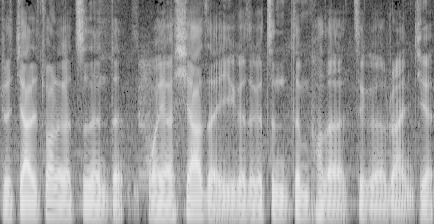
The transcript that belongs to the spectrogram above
比如家里装了个智能灯，我要下载一个这个智能灯泡的这个软件？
